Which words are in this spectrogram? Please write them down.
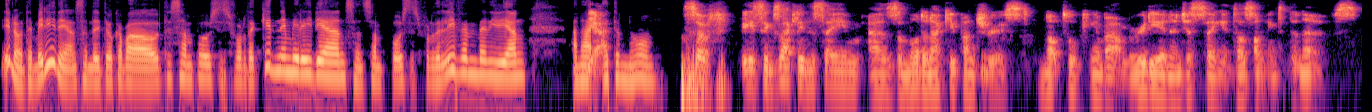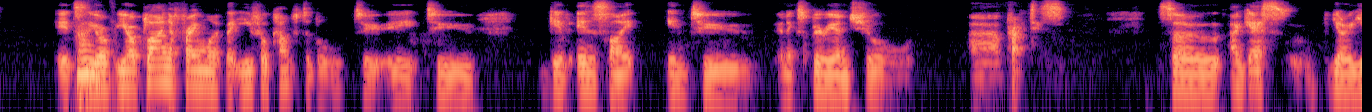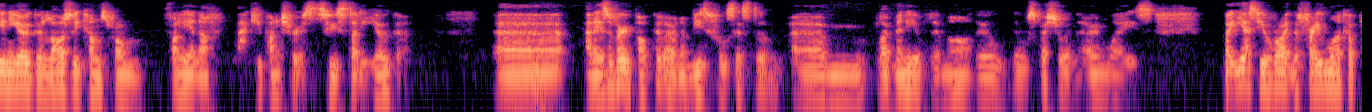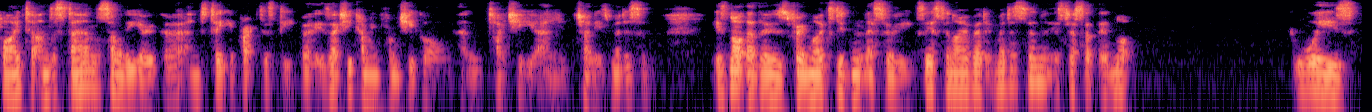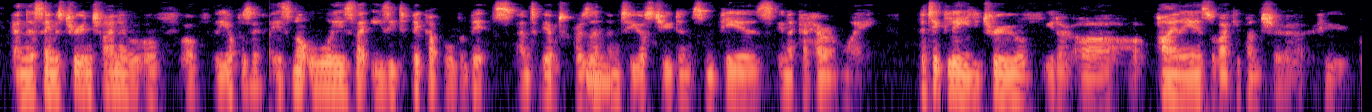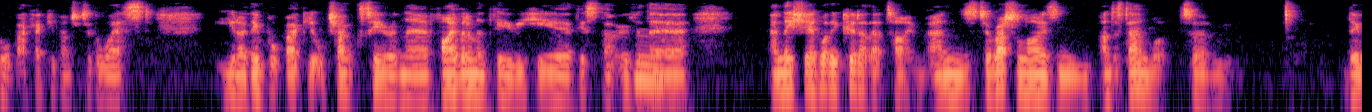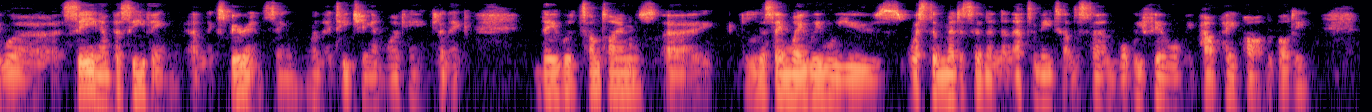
you know, the meridians and they talk about some poses for the kidney meridians and some poses for the liver meridian. And I, yeah. I don't know. So it's exactly the same as a modern acupuncturist not talking about meridian and just saying it does something to the nerves. It's right. you're you're applying a framework that you feel comfortable to eh, to give insight into an experiential uh, practice. So I guess you know Yin Yoga largely comes from, funnily enough, acupuncturists who study yoga, uh, and it's a very popular and a beautiful system. Um, like many of them are, they're they're all special in their own ways. But yes, you're right. The framework applied to understand some of the yoga and to take your practice deeper is actually coming from qigong and tai chi and Chinese medicine. It's not that those frameworks didn't necessarily exist in Ayurvedic medicine. It's just that they're not always, and the same is true in China of, of the opposite. It's not always that easy to pick up all the bits and to be able to present mm. them to your students and peers in a coherent way. Particularly true of you know our pioneers of acupuncture who brought back acupuncture to the West. You know they brought back little chunks here and there, five element theory here, this that over mm. there, and they shared what they could at that time. And to rationalize and understand what um, they were seeing and perceiving and experiencing when they're teaching and working in clinic, they would sometimes, uh, the same way we will use Western medicine and anatomy to understand what we feel when we palpate part of the body,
